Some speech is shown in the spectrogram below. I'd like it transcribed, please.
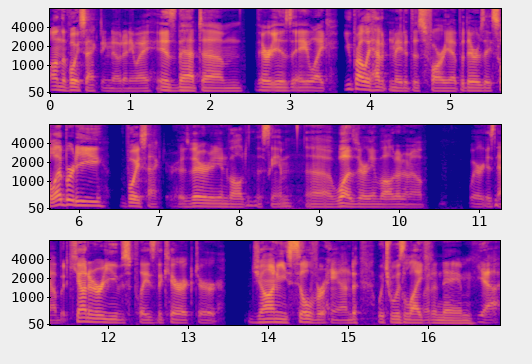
on the voice acting note anyway, is that um, there is a like you probably haven't made it this far yet, but there is a celebrity voice actor who's very involved in this game. Uh, was very involved. I don't know where he is now, but Keanu Reeves plays the character Johnny Silverhand, which was like What a name. yeah,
